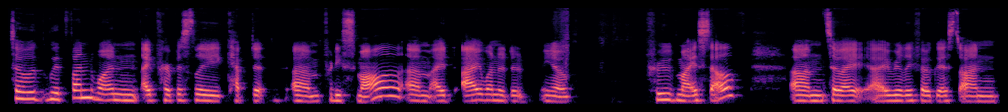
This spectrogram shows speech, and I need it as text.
so with fund one i purposely kept it um, pretty small. Um, I, I wanted to you know prove myself. Um, so I, I really focused on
